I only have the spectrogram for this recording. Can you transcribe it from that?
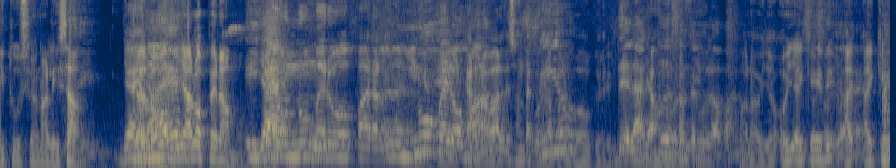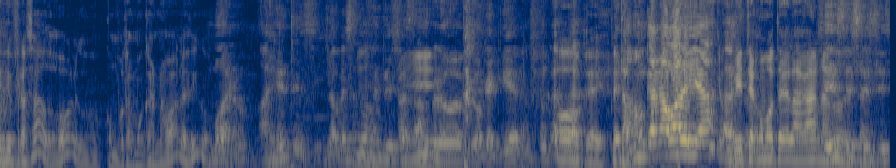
institucionalizado. Sí. Ya Ya, es lo, una- ya lo esperamos. Y ya ya es un un- número para el, un el- número el carnaval más de Santa Cruz de la Palma. Del acto de Santa. Cruz de la Palma. Maravilloso. Oye, hay que, ir, hay, que ir disfrazado o algo, como estamos en carnavales, digo. Bueno, hay gente, sí, yo a veces no gente disfrazada, sí. pero lo que quieran. Ok. Estamos en carnaval y ya. Viste cómo te dé la gana, Sí, ¿no? sí, sí, sí.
